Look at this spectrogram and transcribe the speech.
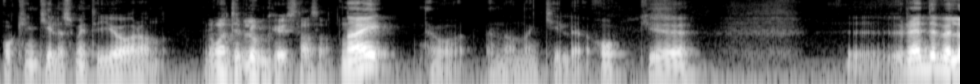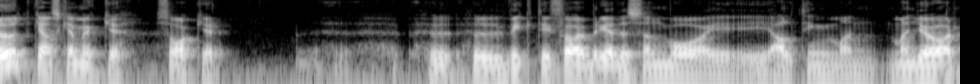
Och en kille som heter Göran. Det var inte Blomqvist alltså? Nej, det var en annan kille. Och eh, redde väl ut ganska mycket saker. Hur, hur viktig förberedelsen var i, i allting man, man gör.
